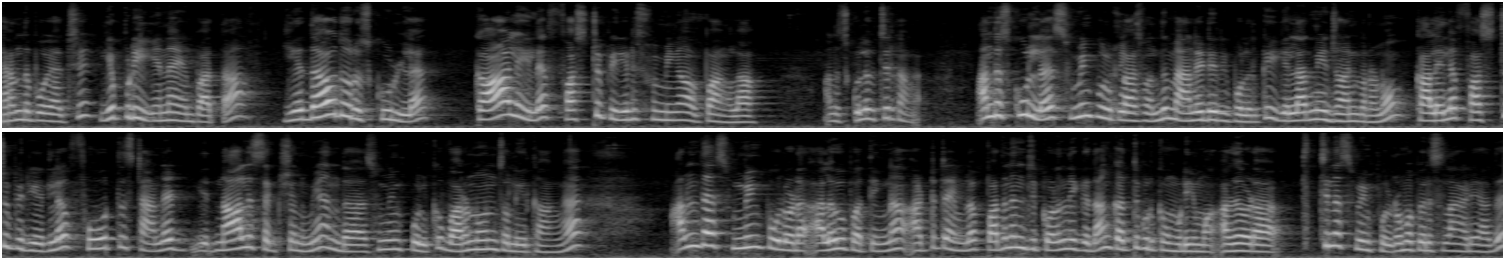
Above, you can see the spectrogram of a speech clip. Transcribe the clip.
இறந்து போயாச்சு. எப்படி என்னன்னு பார்த்தா ஏதாவது ஒரு ஸ்கூலில் காலையில் ஃபஸ்ட்டு பீரியட் ஸ்விம்மிங்காக வைப்பாங்களா? அந்த ஸ்கூலில் வச்சுருக்காங்க. அந்த ஸ்கூலில் ஸ்விம்மிங் பூல் கிளாஸ் வந்து மேண்டேட்டரி போல் இருக்குது எல்லாருமே ஜாயின் பண்ணணும். காலையில் ஃபஸ்ட்டு பீரியடில் ஃபோர்த்து ஸ்டாண்டர்ட் நாலு செக்ஷனுமே அந்த ஸ்விம்மிங் பூலுக்கு வரணும்னு சொல்லியிருக்காங்க. அந்த ஸ்விம்மிங் பூலோட அளவு பார்த்திங்கன்னா அட் டைமில் பதினஞ்சு குழந்தைக்கு தான் கற்றுக் கொடுக்க முடியுமா? அதோட சின்ன ஸ்விம்மிங் பூல் ரொம்ப பெருசுலாம் கிடையாது.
